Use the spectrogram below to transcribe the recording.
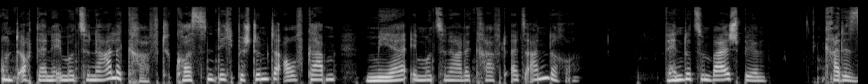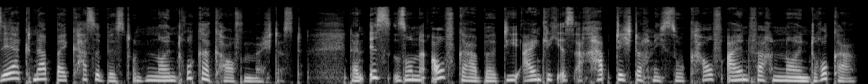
Und auch deine emotionale Kraft kosten dich bestimmte Aufgaben mehr emotionale Kraft als andere. Wenn du zum Beispiel gerade sehr knapp bei Kasse bist und einen neuen Drucker kaufen möchtest, dann ist so eine Aufgabe, die eigentlich ist, ach, hab dich doch nicht so, kauf einfach einen neuen Drucker,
